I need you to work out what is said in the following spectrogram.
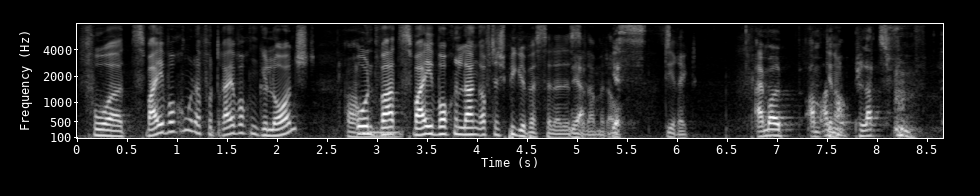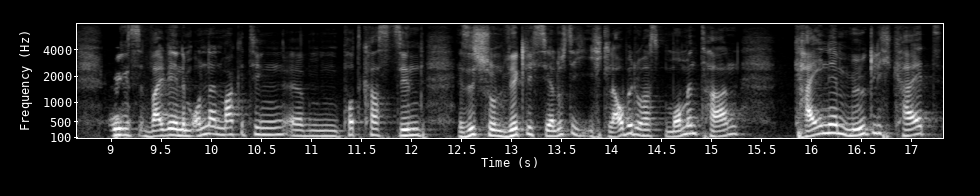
vor zwei Wochen oder vor drei Wochen gelauncht und war zwei Wochen lang auf der Spiegel-Bestsellerliste Ja. damit auch. Yes. Direkt. Einmal am Anfang Genau. Platz 5. Übrigens, weil wir in einem Online-Marketing-Podcast sind, es ist schon wirklich sehr lustig. Ich glaube, du hast momentan keine Möglichkeit,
